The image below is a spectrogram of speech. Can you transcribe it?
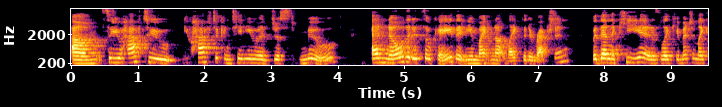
Um, so you have to you have to continue and just move and know that it's okay that you might not like the direction. But then the key is, like you mentioned, like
